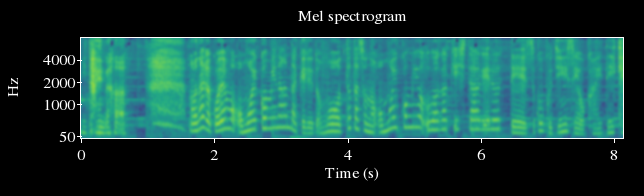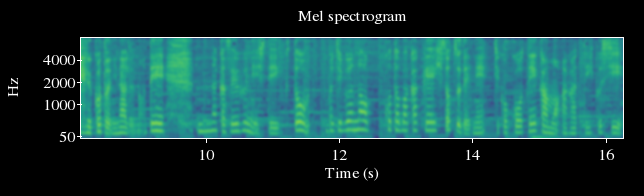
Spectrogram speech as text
みたいな。もうなんかこれも思い込みなんだけれどもただその思い込みを上書きしてあげるってすごく人生を変えていけることになるのでなんかそういう風にしていくと自分の言葉かけ一つでね自己肯定感も上がっていくし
